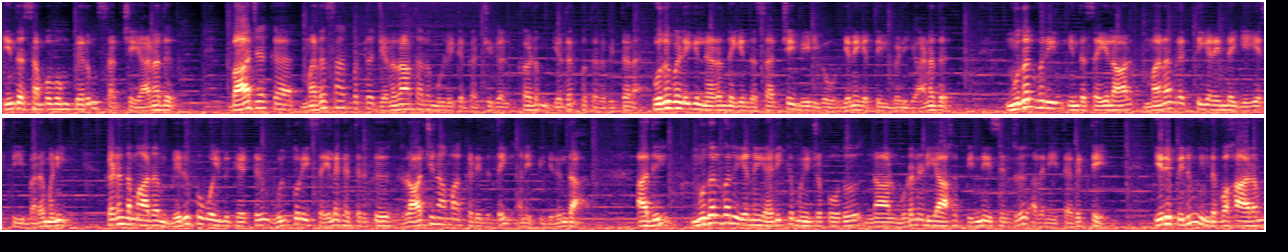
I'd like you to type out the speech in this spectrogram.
இந்த சம்பவம் பெரும் சர்ச்சையானது. பாஜக மதசார்பற்ற ஜனதாதளம் உள்ளிட்ட கட்சிகள் கடும் எதிர்ப்பு தெரிவித்தன. புதுவெளியில் நடந்த இந்த சர்ச்சை வீடியோ இணையத்தில் வெளியானது. முதல்வரின் இந்த செயலால் மனவிரக்தியடைந்த ஏஎஸ்பி பரமணி கடந்த மாதம் விருப்பு ஓய்வு கேட்டு உள்துறை செயலகத்திற்கு ராஜினாமா கடிதத்தை அனுப்பியிருந்தார். அதில் முதல்வர் என்னை அடிக்க முயன்றபோது நான் உடனடியாக பின்னே சென்று அதனை தவிர்த்தேன். இருப்பினும் இந்த விவகாரம்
